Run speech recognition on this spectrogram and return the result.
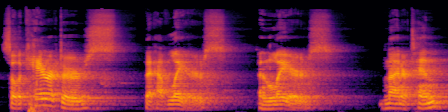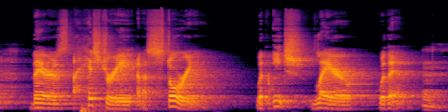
So the characters that have layers and layers nine or ten, there's a history and a story with each layer within. Mm.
